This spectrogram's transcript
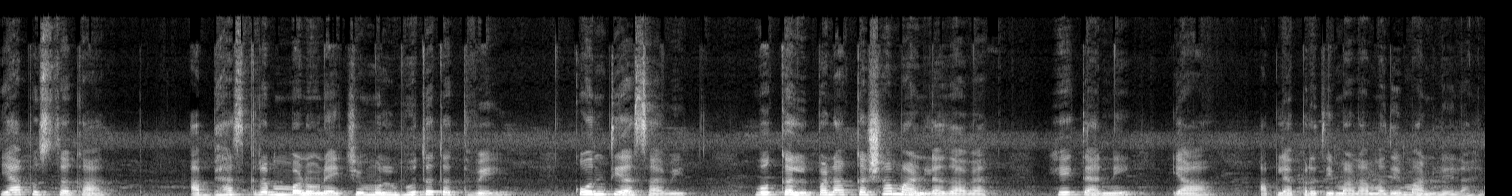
या पुस्तकात अभ्यासक्रम बनवण्याची मूलभूत तत्त्वे कोणती असावीत व कल्पना कशा मांडल्या जाव्यात हे त्यांनी या आपल्या प्रतिमानामध्ये मांडलेलं आहे.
